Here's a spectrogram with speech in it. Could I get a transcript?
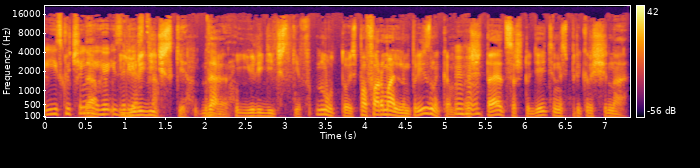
и исключение да. ее из реестра. Юридически, да, да, юридически. Ну, то есть, по формальным признакам угу. считается, что деятельность прекращена.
